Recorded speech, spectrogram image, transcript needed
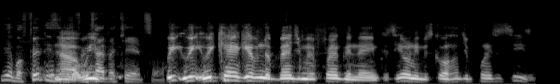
Yeah, but 50's Nah, a different we- type of cancer. We, we we can't give him the Benjamin Franklin name because he don't even score 100 points a season.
